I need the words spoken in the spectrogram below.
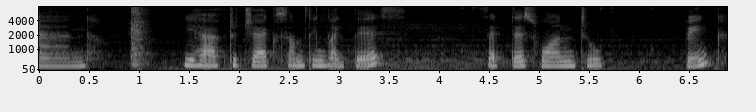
and you have to check something like this. Set this one to pink.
